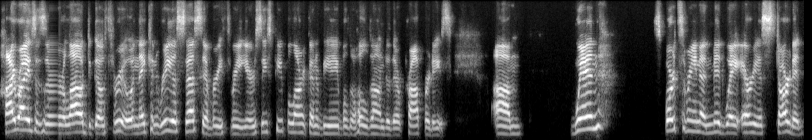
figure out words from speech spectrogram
high rises are allowed to go through and they can reassess every three years, these people aren't going to be able to hold on to their properties. Um, when Sports Arena and Midway areas started,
